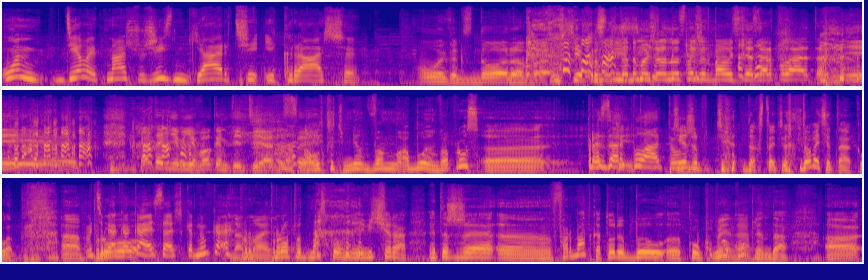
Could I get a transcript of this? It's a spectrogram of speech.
он делает нашу жизнь ярче и краше. Ой, как здорово. Все прослезились. Ты думаешь, он услышит повысить зарплату? Нет. Это не в его компетенции. А вот, кстати, у меня вам обоим вопрос. э, Про те- зарплату. Те же, те- да, кстати, давайте так, ладно. А, У тебя какая, Сашка? Ну-ка. Про, Нормально. про подмосковные вечера. Это же э, формат, который был э, куплен. Куплен, ну, да. куплен, да. А,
